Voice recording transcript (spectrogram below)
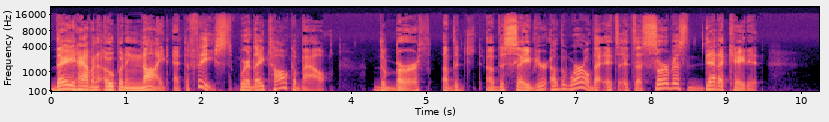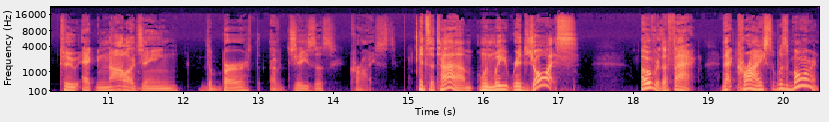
they have an opening night at the feast where they talk about the birth of the of the Savior of the world. That it's it's a service dedicated to acknowledging the birth of Jesus Christ. It's a time when we rejoice over the fact that Christ was born.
